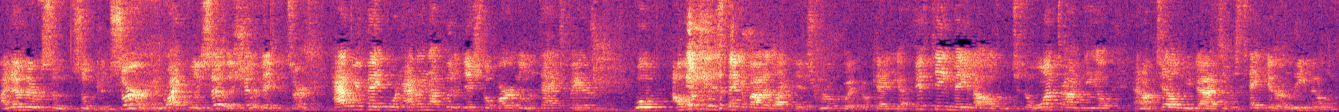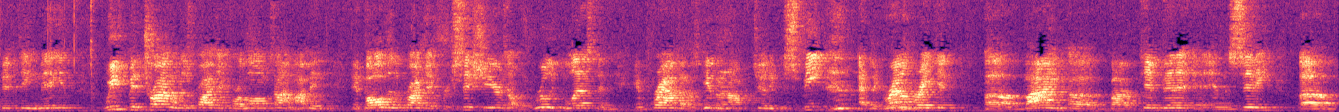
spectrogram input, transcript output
I know there was some, some concern, and rightfully so, there should have been concern. How do we pay for it? How do we not put additional burden on the taxpayers? Well, I want you to just think about it like this real quick, okay? You got $15 million, which is a one-time deal, and I'm telling you guys it was take it or leave it on the 15 million. We've been trying on this project for a long time. I've been involved in the project for six years. I was really blessed and, and proud that I was given an opportunity to speak at the groundbreaking uh, by, uh, by Tim Bennett and, and the city. Um,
